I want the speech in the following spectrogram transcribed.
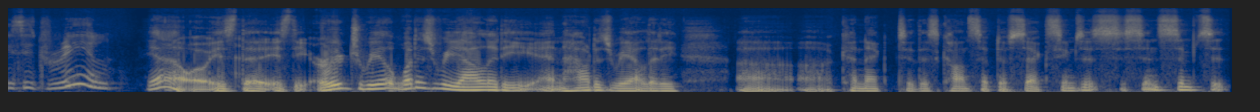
Is it real? Yeah, or is the is the urge real? What is reality, and how does reality uh, uh, connect to this concept of sex? Seems it, since since it,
